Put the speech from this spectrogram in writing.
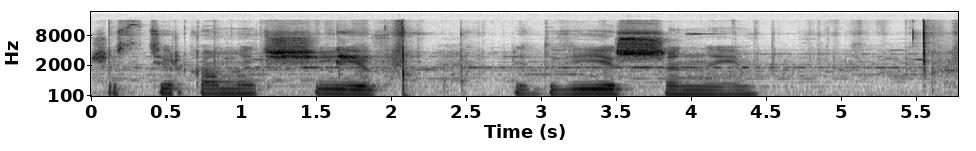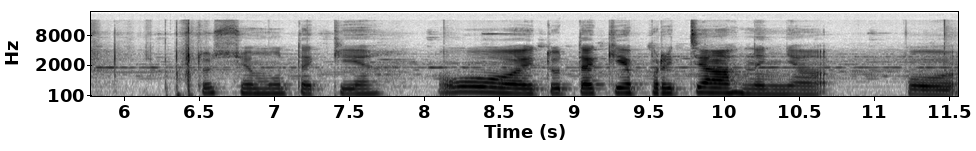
Шестірка мечів, підвішений. Хтось йому таке. Ой, тут таке притягнення по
